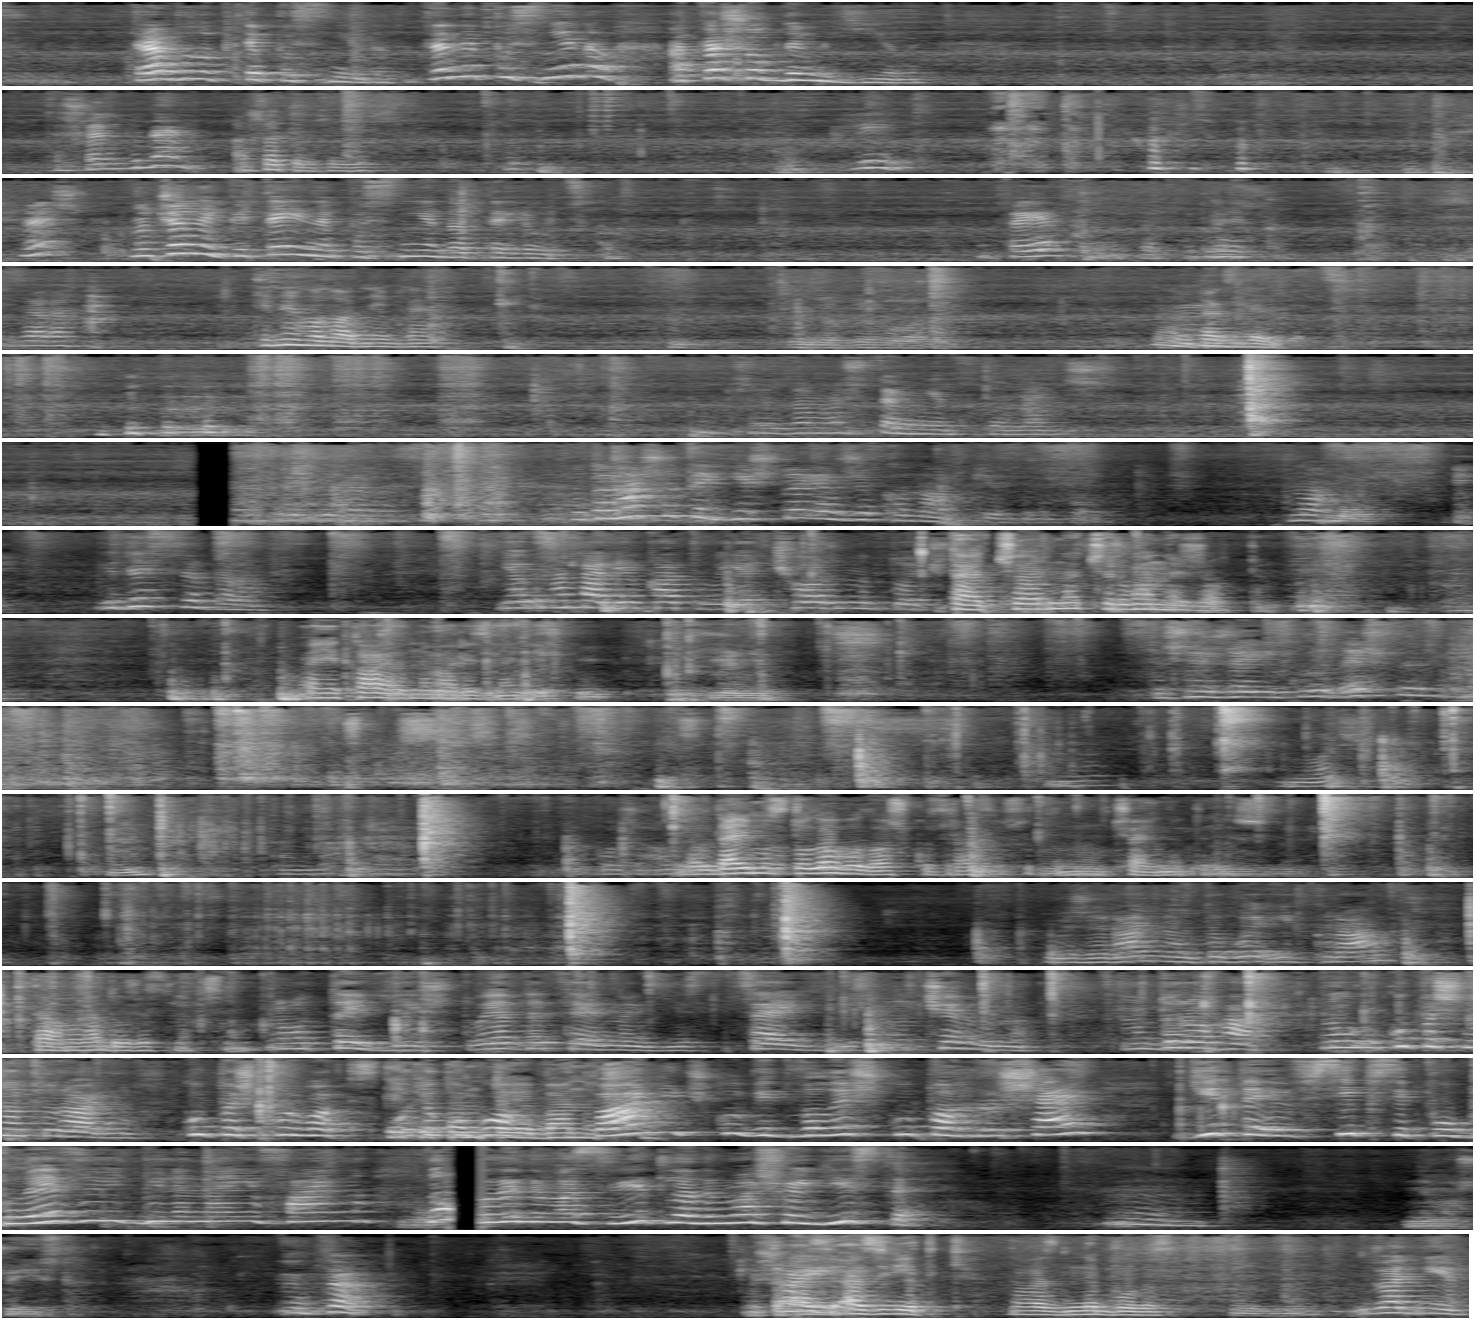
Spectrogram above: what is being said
треба було піти поснідати. Ти не поснідав, а тепер що будемо їли? Та щось буде? А що ти вже їш? Хліб. Знаєш, ну чого не піти і не поснідати людсько? Ну, Та як не. Зараз. Ти не голодний, Блек. Дуже голодний. Ну, він так здається. Що думаєш, що мені тут менше? Ну то на що ти їш, то я вже канапки зробила. Ну, іди сюди. Як Наталя, яка твоя? Чорна точно. Та чорна, червона, жовта. А яка нема різниці? Мені. Ти що вже ікру деш? Бач. Там, Боже, а Ну, Дай йому столову ложку зразу, що ти ну, чайно даєш. Може, реально у тебе ікра. Та, вона дуже смачна. Ну, от ти їш, твоя дитина їсть, це їсть. Ну чим вона? Ну, дорога. Ну, купиш натуральну, купиш курва, Скільки отаку там тої баночки? баночку, відвалиш купа грошей, діти всі псі поблизують біля неї файно. Ну, коли нема світла, нема що їсти. М. Нема що їсти. Ну, Це Що А, з- а звідки? У вас не було. Два дні.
